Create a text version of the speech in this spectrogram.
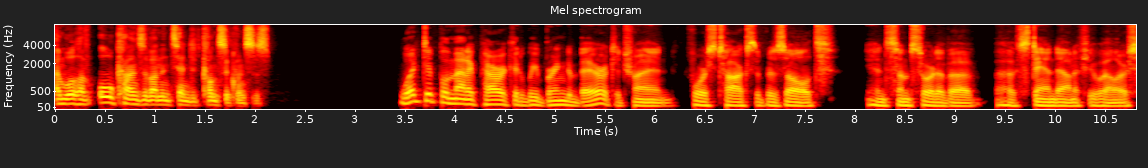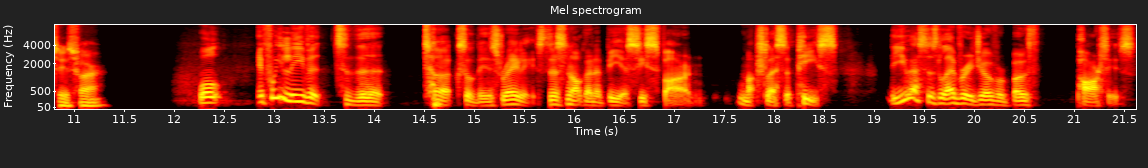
and will have all kinds of unintended consequences. What diplomatic power could we bring to bear to try and force talks to result in some sort of a, a stand down, if you will, or ceasefire? Well, if we leave it to the Turks or the Israelis, there's not going to be a ceasefire, much less a peace. The US has leverage over both parties.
